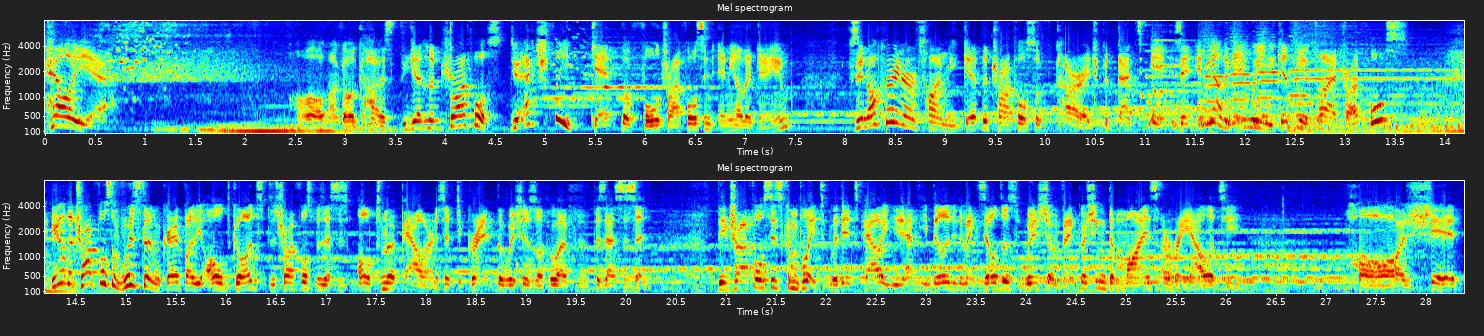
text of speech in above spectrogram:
Hell yeah. Oh my god, guys, you're getting the Triforce. Do you actually get the full Triforce in any other game? Because in Ocarina of Time, you get the Triforce of Courage, but that's it. Is there any other game where you get the entire Triforce? You know, the Triforce of Wisdom, created by the old gods, the Triforce possesses ultimate power and is said to grant the wishes of whoever possesses it. The Triforce is complete. With its power, you have the ability to make Zelda's wish of vanquishing Demise a reality. Oh, shit.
